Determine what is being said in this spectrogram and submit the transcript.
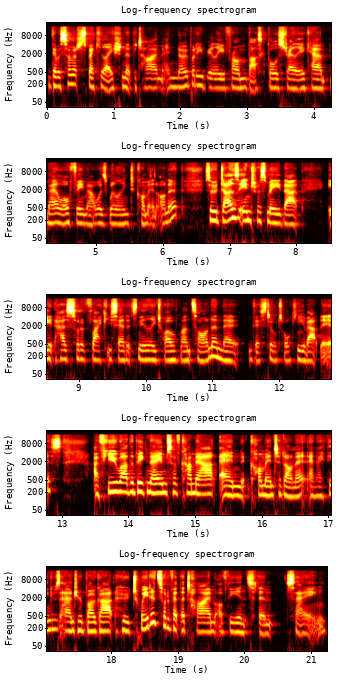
there was so much speculation at the time, and nobody really from Basketball Australia camp, male or female, was willing to comment on it. So it does interest me that it has sort of like you said it's nearly 12 months on and they're they're still talking about this a few other big names have come out and commented on it and i think it was andrew bogut who tweeted sort of at the time of the incident saying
